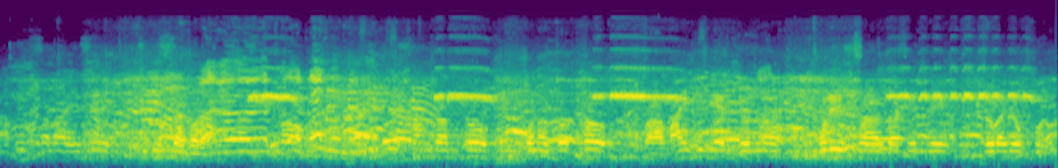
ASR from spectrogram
নাপিততলা এসে চিকিৎসা করা। সংক্রান্ত কোনো তথ্য বা মাইকিংয়ের জন্য পুলিশ সহায়তা কেন্দ্রে যোগাযোগ করুন।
